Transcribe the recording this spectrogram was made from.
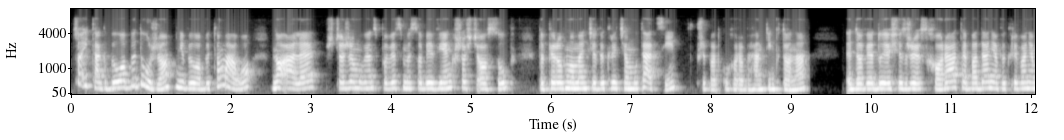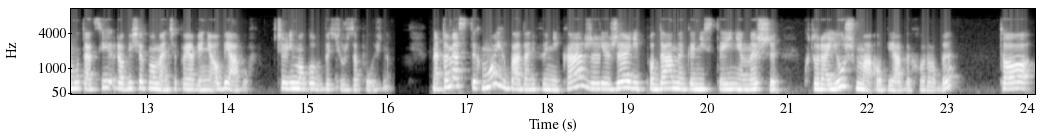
co i tak byłoby dużo, nie byłoby to mało, no ale szczerze mówiąc, powiedzmy sobie, większość osób dopiero w momencie wykrycia mutacji, w przypadku choroby Huntingtona, dowiaduje się, że jest chora, te badania wykrywania mutacji robi się w momencie pojawienia objawów, czyli mogłoby być już za późno. Natomiast z tych moich badań wynika, że jeżeli podamy genisteinie myszy, która już ma objawy choroby, to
